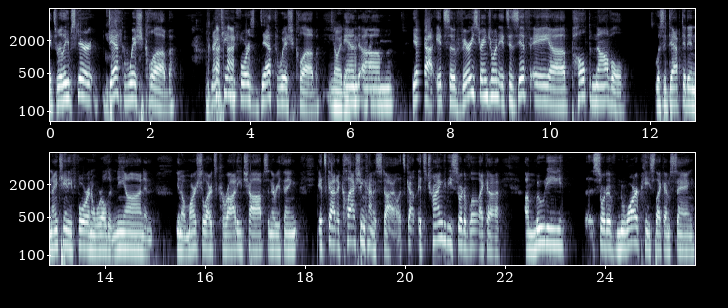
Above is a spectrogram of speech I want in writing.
It's really obscure. Death Wish Club, 1984's Death Wish Club, No idea. and um, yeah, it's a very strange one. It's as if a uh, pulp novel was adapted in 1984 in a world of neon and you know martial arts, karate chops, and everything. It's got a clashing kind of style. It's got it's trying to be sort of like a a moody sort of noir piece, like I'm saying,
